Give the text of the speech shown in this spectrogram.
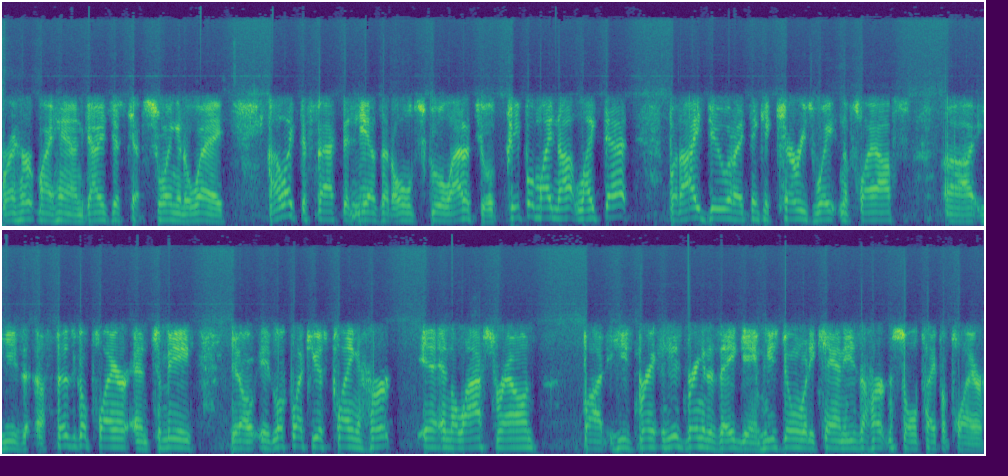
or "I hurt my hand." Guys just kept swinging away. I like the fact that he has that old school attitude. People might not like that, but I do, and I think it carries weight in the playoffs. Uh, he's a physical player, and to me, you know, it looked like he was playing hurt in, in the last round. But he's bring, he's bringing his A game. He's doing what he can. He's a heart and soul type of player.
